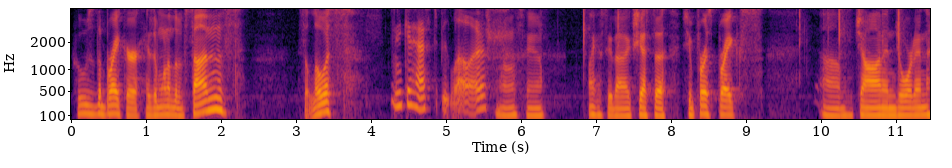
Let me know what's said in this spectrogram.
Who's the breaker? Is it one of the sons? Is it Lois? I think it has to be Lois. Lois, yeah. I can see that. Like she has to. She first breaks um, John and Jordan,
